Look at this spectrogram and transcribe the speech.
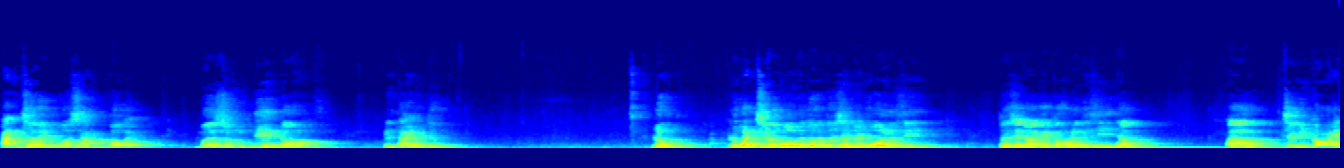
ăn chơi, mua sắm vội mà dùng tiền đó để tái đầu tư. Lúc lúc ăn trưa ngồi với tôi tôi chẳng nói đùa là gì. Tôi sẽ nói cái câu là cái gì nhỉ? À, chơi bitcoin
